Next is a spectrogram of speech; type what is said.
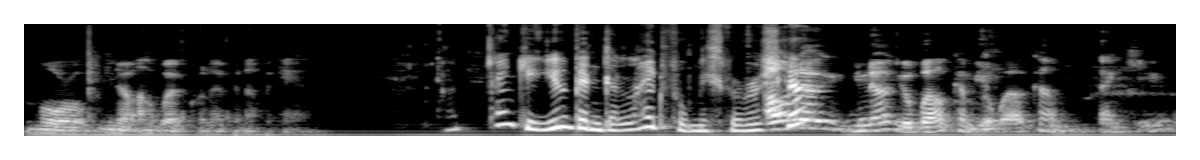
more, you know, our work will open up again. Thank you. You've been delightful, Miss Verushka. Oh no, you know, you're welcome. You're welcome. Thank you.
